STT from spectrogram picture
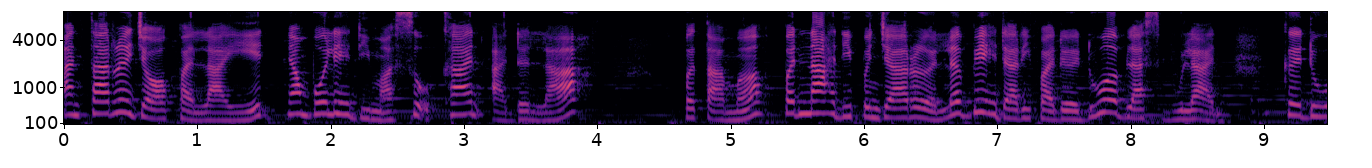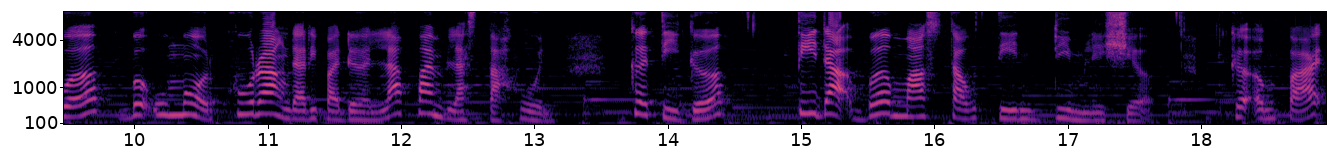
Antara jawapan lain yang boleh dimasukkan adalah Pertama, pernah dipenjara lebih daripada 12 bulan. Kedua, berumur kurang daripada 18 tahun. Ketiga, tidak bermastautin di Malaysia. Keempat,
